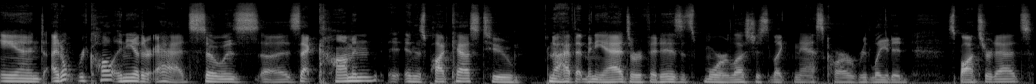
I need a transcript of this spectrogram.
And I don't recall any other ads. So is uh, is that common in this podcast to not have that many ads, or if it is, it's more or less just like NASCAR related sponsored ads?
